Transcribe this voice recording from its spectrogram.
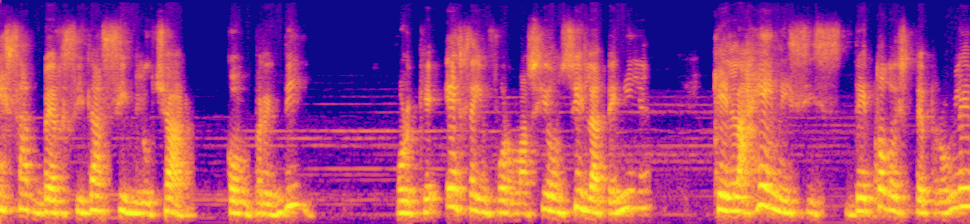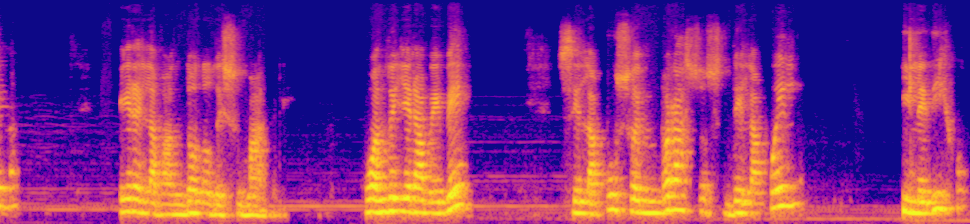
esa adversidad sin luchar. Comprendí, porque esa información sí la tenía, que la génesis de todo este problema era el abandono de su madre. Cuando ella era bebé, se la puso en brazos de la abuela y le dijo,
